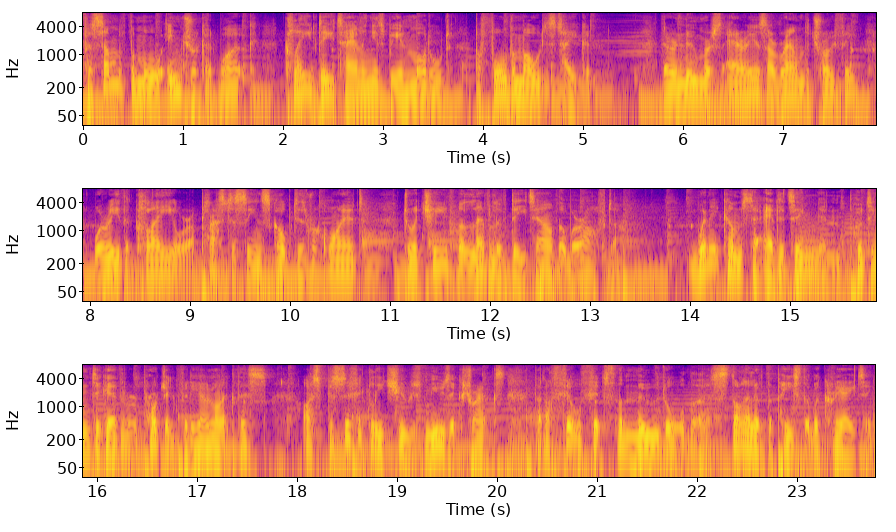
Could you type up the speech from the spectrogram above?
For some of the more intricate work, clay detailing is being modelled before the mould is taken. There are numerous areas around the trophy where either clay or a plasticine sculpt is required to achieve the level of detail that we're after. When it comes to editing and putting together a project video like this, I specifically choose music tracks that I feel fits the mood or the style of the piece that we're creating.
